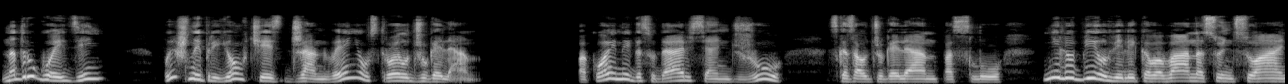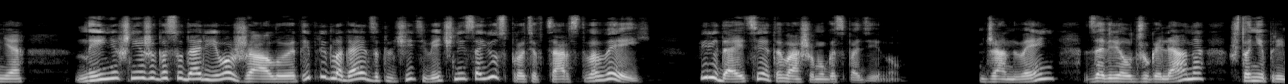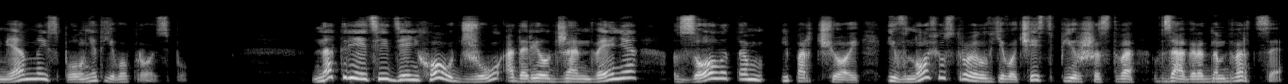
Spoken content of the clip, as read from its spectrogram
На другой день пышный прием в честь Джан Вэня устроил Джугэлян. «Покойный государь Сяньчжу», — сказал Джугэлян послу, — «не любил великого Вана Суньцуаня. Нынешний же государь его жалует и предлагает заключить вечный союз против царства Вэй. Передайте это вашему господину». Джан Вэнь заверил Джугэляна, что непременно исполнит его просьбу. На третий день Хоу-Джу одарил Джан Вэня золотом и парчой и вновь устроил в его честь пиршество в загородном дворце.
